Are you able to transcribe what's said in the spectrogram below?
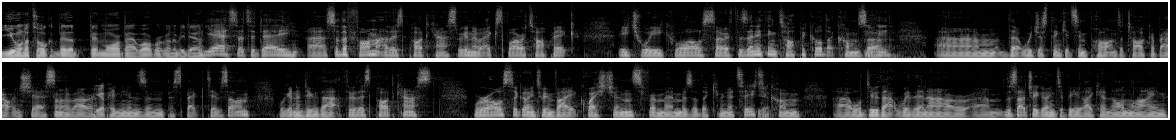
you want to talk a bit, a bit more about what we're going to be doing? Yeah. So today, uh, so the format of this podcast, we're going to explore a topic each week. We'll also, if there's anything topical that comes mm-hmm. up, um, that we just think it's important to talk about and share some of our yep. opinions and perspectives on. We're going to do that through this podcast. We're also going to invite questions from members of the community to yep. come. Uh, we'll do that within our. Um, there's actually going to be like an online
